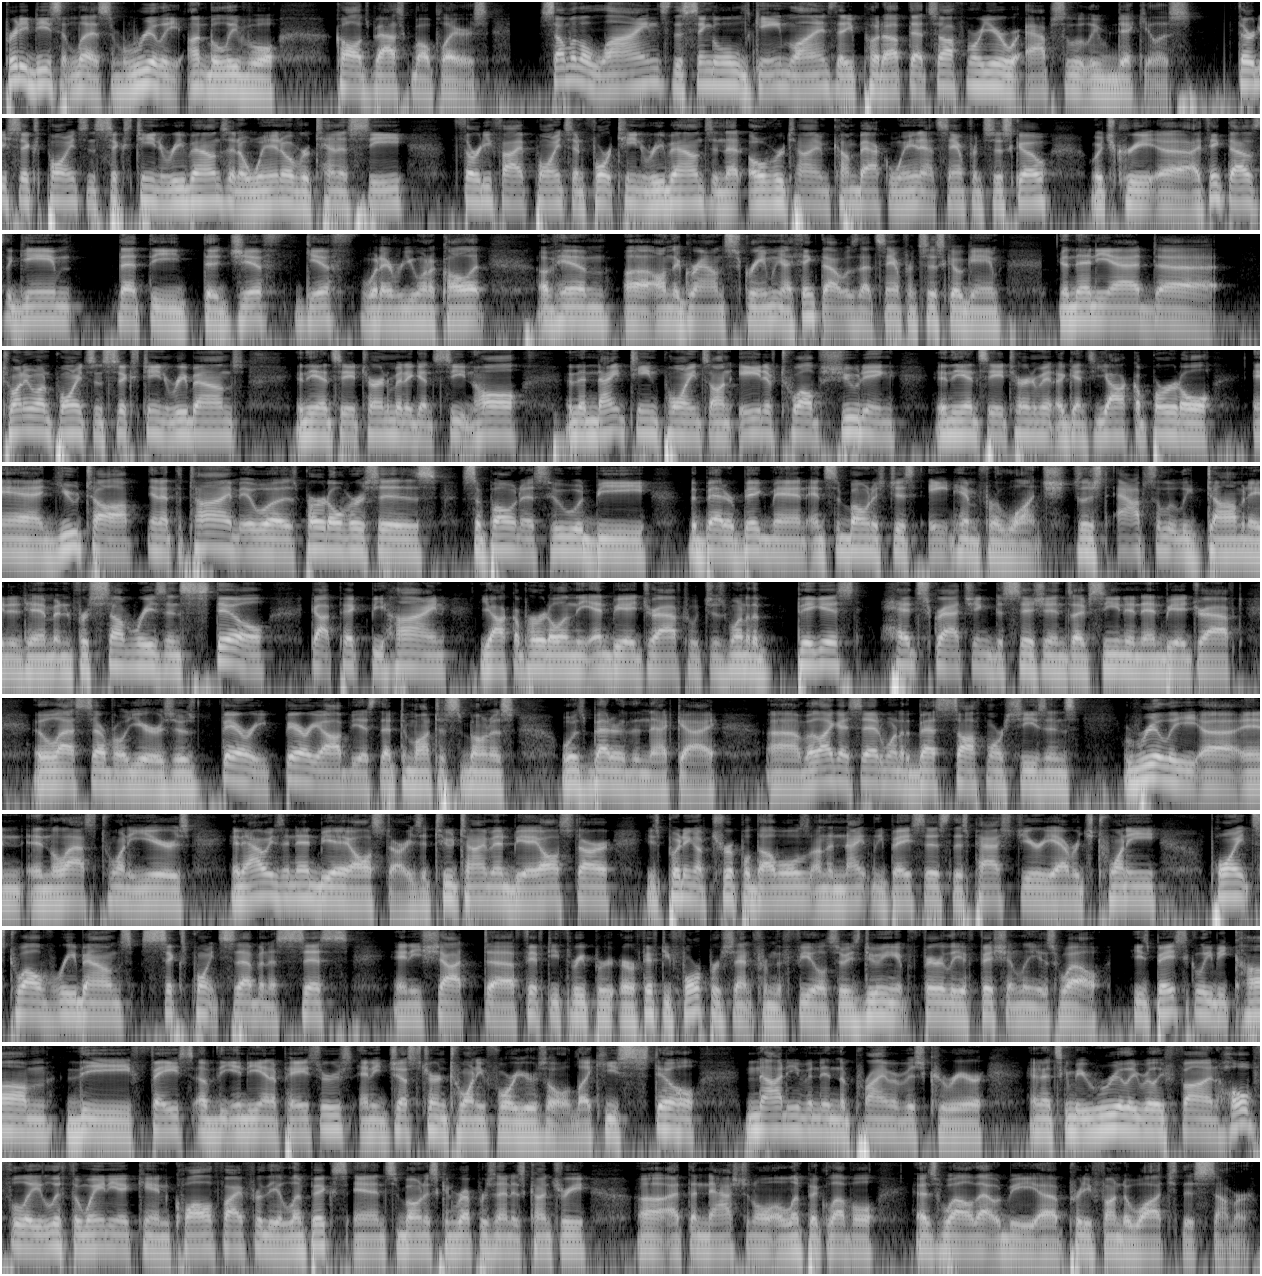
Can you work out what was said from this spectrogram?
pretty decent list. Some really unbelievable college basketball players. Some of the lines, the single game lines that he put up that sophomore year were absolutely ridiculous. 36 points and 16 rebounds in a win over Tennessee, 35 points and 14 rebounds in that overtime comeback win at San Francisco, which create uh, I think that was the game that the the GIF GIF whatever you want to call it of him uh, on the ground screaming. I think that was that San Francisco game, and then he had. Uh, 21 points and 16 rebounds in the NCAA tournament against Seton Hall, and then 19 points on 8 of 12 shooting in the NCAA tournament against Jakob Poeltl and Utah. And at the time, it was Poeltl versus Sabonis, who would be the better big man. And Sabonis just ate him for lunch, just absolutely dominated him. And for some reason, still got picked behind Jakob Poeltl in the NBA draft, which is one of the biggest head scratching decisions I've seen in NBA draft in the last several years. It was very, very obvious that Domantas Sabonis was better than that guy. Uh, but like I said, one of the best sophomore seasons really uh, in in the last 20 years. And now he's an NBA All Star. He's a two time NBA All Star. He's putting up triple doubles on a nightly basis. This past year, he averaged 20 points, 12 rebounds, 6.7 assists, and he shot uh, 53 per, or 54 percent from the field. So he's doing it fairly efficiently as well. He's basically become the face of the Indiana Pacers, and he just turned 24 years old. Like he's still not even in the prime of his career. And it's going to be really, really fun. Hopefully, Lithuania can qualify for the Olympics and Sabonis can represent his country uh, at the national Olympic level as well. That would be uh, pretty fun to watch this summer.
